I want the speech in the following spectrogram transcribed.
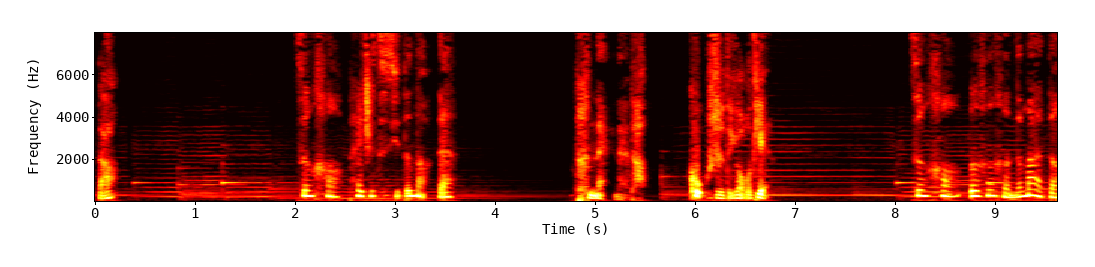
的？曾浩拍着自己的脑袋。他奶奶的，狗日的药店！曾浩恶狠狠的骂道：“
